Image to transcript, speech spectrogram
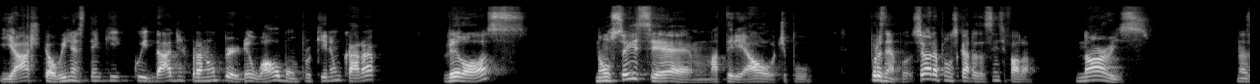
E acho que a Williams tem que cuidar para não perder o álbum, porque ele é um cara veloz. Não sei se é material, tipo. Por exemplo, você olha para uns caras assim e fala: Norris, nas,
